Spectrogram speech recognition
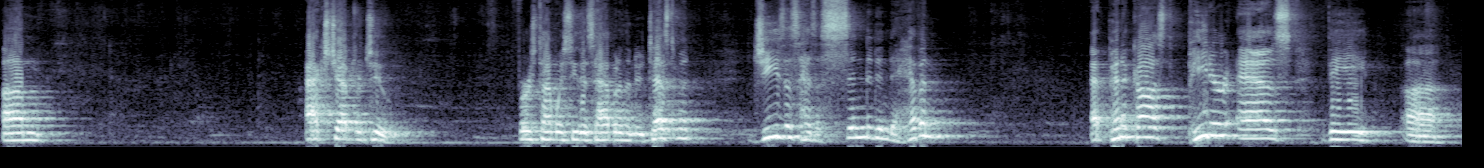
Um, Acts chapter 2. First time we see this happen in the New Testament. Jesus has ascended into heaven. At Pentecost, Peter, as the, uh,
